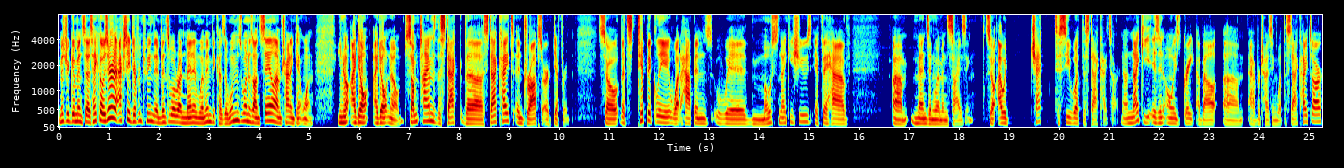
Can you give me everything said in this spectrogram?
Mr. Goodman says, "Hey, Co, is there actually a difference between the Invincible Run men and women? Because the women's one is on sale. and I'm trying to get one. You know, I don't, I don't know. Sometimes the stack, the stack heights and drops are different. So that's typically what happens with most Nike shoes if they have um, men's and women's sizing. So I would check to see what the stack heights are. Now Nike isn't always great about um, advertising what the stack heights are.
